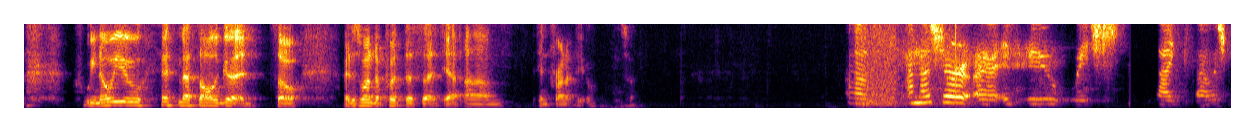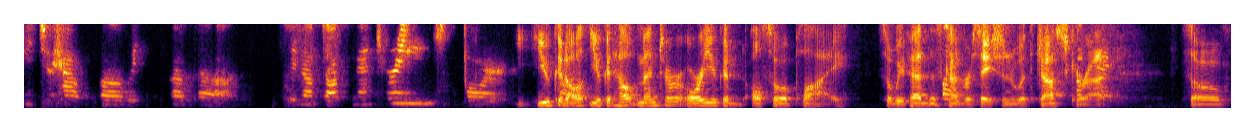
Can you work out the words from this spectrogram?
we know you, and that's all good. So I just wanted to put this at, um, in front of you. So Uh, I'm not sure uh, if you wish, like, uh, wish me to help uh, with uh, the season of documentary or, you could all you could help mentor, or you could also apply. So we've had this Oh. conversation with Josh Karat. okay, So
